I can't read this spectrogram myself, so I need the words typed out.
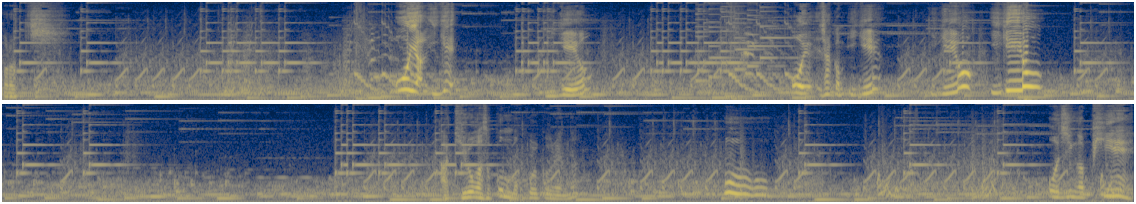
그렇지 오야 이게 이게요? 어 야, 잠깐 이게 이게요? 이게요? 아 뒤로 가서 꽃 먹고 올 걸 그랬나? 오 오징어 피해.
